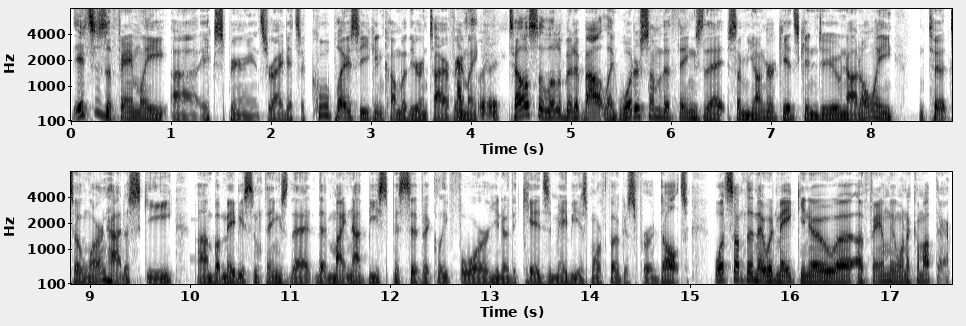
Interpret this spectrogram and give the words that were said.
this is a family uh, experience, right? It's a cool place that you can come with your entire family. Absolutely. Tell us a little bit about like what are some of the things that some younger kids can do, not only to, to learn how to ski, um, but maybe some things that that might not be specifically for you know the kids and maybe is more focused for adults. What's something that would make you know a, a family want to come up there?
